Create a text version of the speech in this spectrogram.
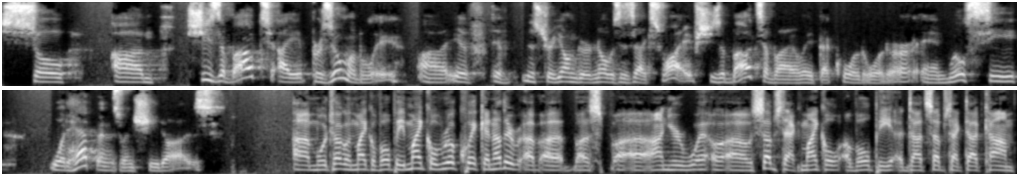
So um, she's about, I presumably, uh, if if Mr. Younger knows his ex-wife, she's about to violate that court order, and we'll see what happens when she does. Um, we're talking with Michael Volpe. Michael, real quick, another uh, uh, uh, uh on your uh, Substack, michaelvolpe.substack.com.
